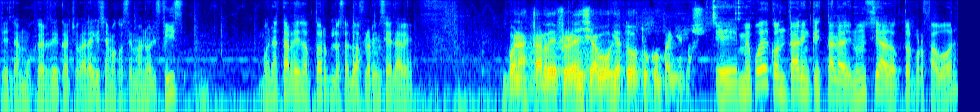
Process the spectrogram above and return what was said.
de la mujer de Cacho Garay, que se llama José Manuel Fis. Buenas tardes, doctor. Lo saluda Florencia de la B. Buenas tardes, Florencia, a vos y a todos tus compañeros. Eh, ¿Me puede contar en qué está la denuncia, doctor, por favor?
